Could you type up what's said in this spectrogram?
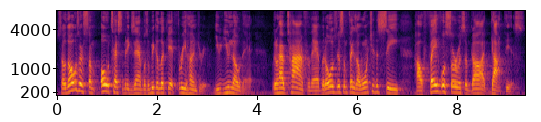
So those are some Old Testament examples, we could look at 300. You, you know that. We don't have time for that, but those are some things I want you to see how faithful servants of God got this.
